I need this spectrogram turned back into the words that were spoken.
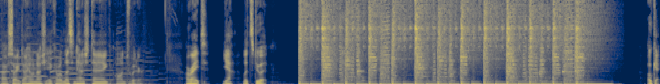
uh, sorry, Daihon Nashi Eikaiwa Lesson hashtag on Twitter. All right, yeah, let's do it. Okay,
